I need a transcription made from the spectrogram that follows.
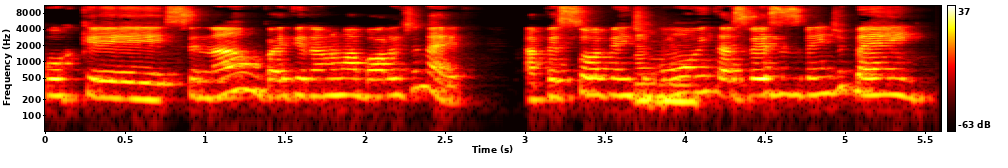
porque senão vai virando uma bola de neve. A pessoa vende uhum. muito, às vezes vende bem,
